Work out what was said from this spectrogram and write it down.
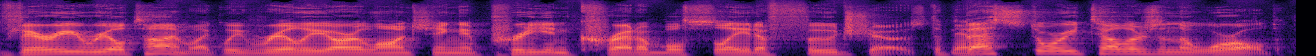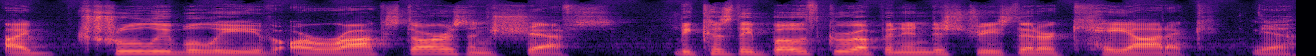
very real time. Like we really are launching a pretty incredible slate of food shows. The Yep. best storytellers in the world, I truly believe, are rock stars and chefs because they both grew up in industries that are chaotic. Yeah.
